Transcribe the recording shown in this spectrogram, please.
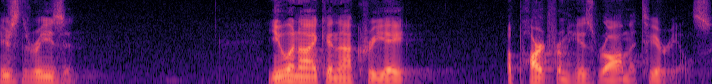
Here's the reason you and I cannot create apart from his raw materials.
